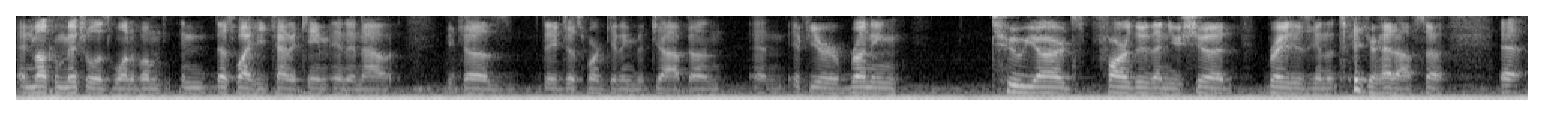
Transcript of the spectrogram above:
and Malcolm Mitchell is one of them, and that's why he kind of came in and out because they just weren't getting the job done. And if you're running two yards farther than you should, Brady's going to take your head off. So uh,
